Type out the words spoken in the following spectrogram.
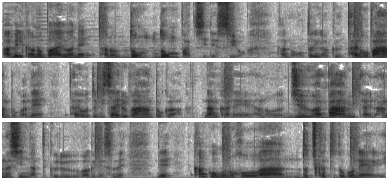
アメリカの場合はねあのドンドンパチですよ。あのとにかく逮捕バーンとかね逮捕とミサイルバーンとかなんかねあの銃ワンバーンみたいな話になってくるわけですね。で韓国の方はどっちかっていうとこうね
